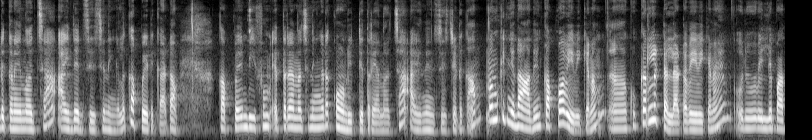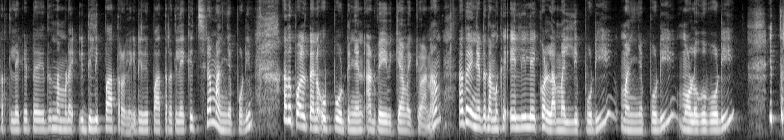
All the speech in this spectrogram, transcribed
എടുക്കണമെന്ന് വെച്ചാൽ അതിന്റെ അനുസരിച്ച് നിങ്ങൾ കപ്പ എടുക്കുക കേട്ടോ കപ്പയും ബീഫും എത്രയാണെന്ന് വെച്ചാൽ നിങ്ങളുടെ ക്വാണ്ടിറ്റി എത്രയാണെന്ന് വെച്ചാൽ അതിനനുസരിച്ച് എടുക്കാം. നമുക്ക് ഇങ്ങോട്ട് ആദ്യം കപ്പ വേവിക്കണം. കുക്കറിലിട്ടല്ല കേട്ടോ വേവിക്കണേ. ഒരു വലിയ പാത്രത്തിലേക്ക് ഇട്ട് ഇത് നമ്മുടെ ഇഡ്ഡലി പാത്രമല്ലേ ഇഡ്ഡലി പാത്രത്തിലേക്ക് ഇച്ചിരി മഞ്ഞപ്പൊടിയും അതുപോലെ തന്നെ ഉപ്പ് ഇട്ട് ഞാൻ അത് വേവിക്കാൻ വെക്കുവാണ്. അത് കഴിഞ്ഞിട്ട് നമുക്ക് എല്ലിലേക്കുള്ള മല്ലിപ്പൊടി മഞ്ഞപ്പൊടി മുളക് പൊടി ഇത്ര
